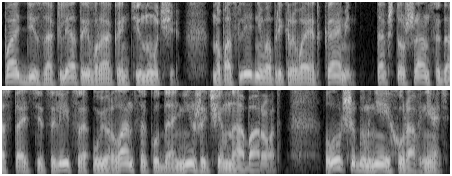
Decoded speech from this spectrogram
Падди заклятый враг Антинучи, но последнего прикрывает камень, так что шансы достать сицилийца у ирландца куда ниже, чем наоборот. Лучше бы мне их уравнять,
